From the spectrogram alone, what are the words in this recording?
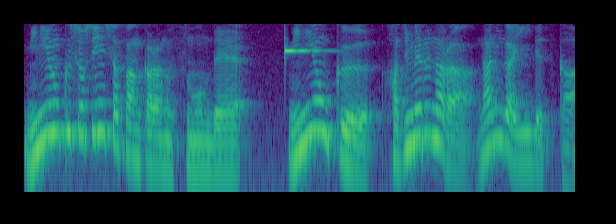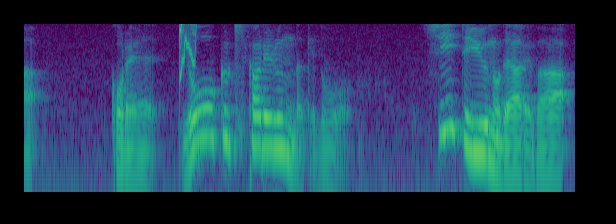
ミニ四駆初心者さんからの質問で、ミニ四駆始めるなら何がいいですか？これ、よーく聞かれるんだけど、強いて言うのであれば、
